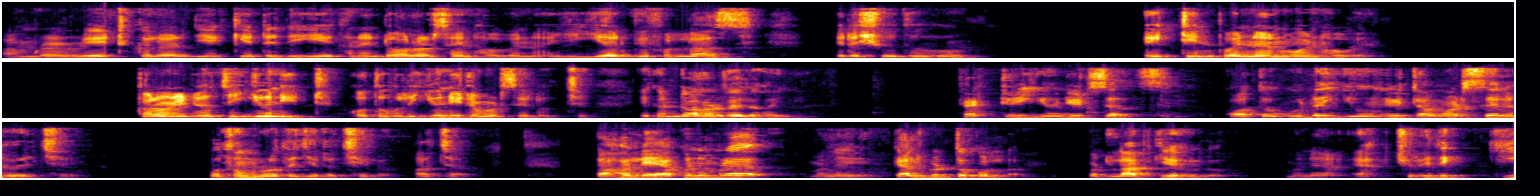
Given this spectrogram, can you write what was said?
আমরা রেড কালার দিয়ে কেটে দিই, এখানে ডলার সাইন হবে না, ইয়ার বিফোর লাস্ট এটা শুধু এইটিন পয়েন্ট নাইন ওয়ান হবে। কারণ এটা হচ্ছে ইউনিট, কতগুলো ইউনিট আমার সেল হচ্ছে, এখানে ডলার ভ্যালু হয়নি। ফ্যাক্টরি ইউনিট সেলস, কতগুলো ইউনিট আমার সেল হয়েছে, প্রথম রোতে যেটা ছিল আচ্ছা। তাহলে এখন আমরা মানে ক্যালকুলেট তো করলাম বাট লাভ কি হলো? মানে অ্যাকচুয়ালিতে কি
